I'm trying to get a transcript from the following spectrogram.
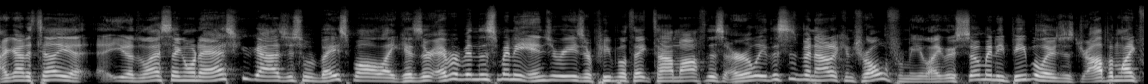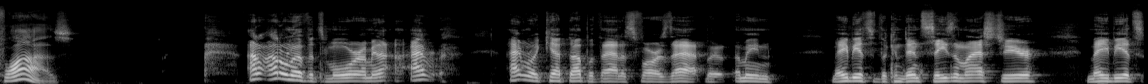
I got to tell you, you know, the last thing I want to ask you guys, just with baseball, like, has there ever been this many injuries or people take time off this early? This has been out of control for me. Like, there's so many people that are just dropping like flies. I don't, I don't know if it's more. I mean, I, I, I haven't really kept up with that as far as that, but I mean, maybe it's the condensed season last year. Maybe it's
